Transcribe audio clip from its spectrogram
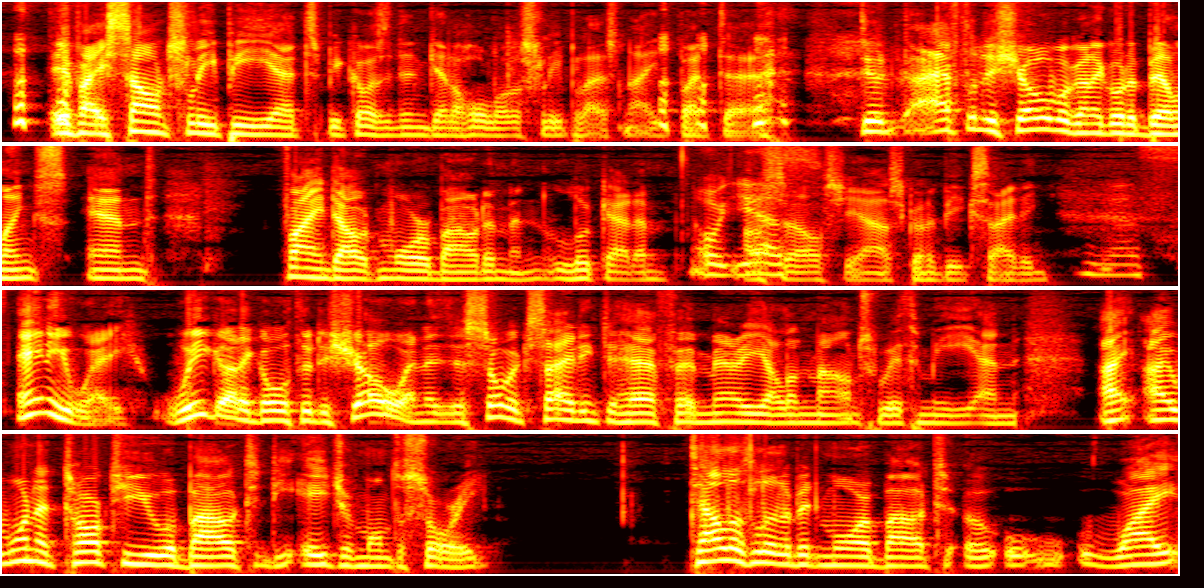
if I sound sleepy, it's because I didn't get a whole lot of sleep last night. But uh, dude, after the show, we're going to go to Billings and find out more about him and look at him Oh, yes. ourselves. Yeah, it's going to be exciting. Yes. Anyway, we got to go through the show, and it is so exciting to have uh, Mary Ellen Maunz with me. And I, I want to talk to you about the age of Montessori. Tell us a little bit more about uh, why,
